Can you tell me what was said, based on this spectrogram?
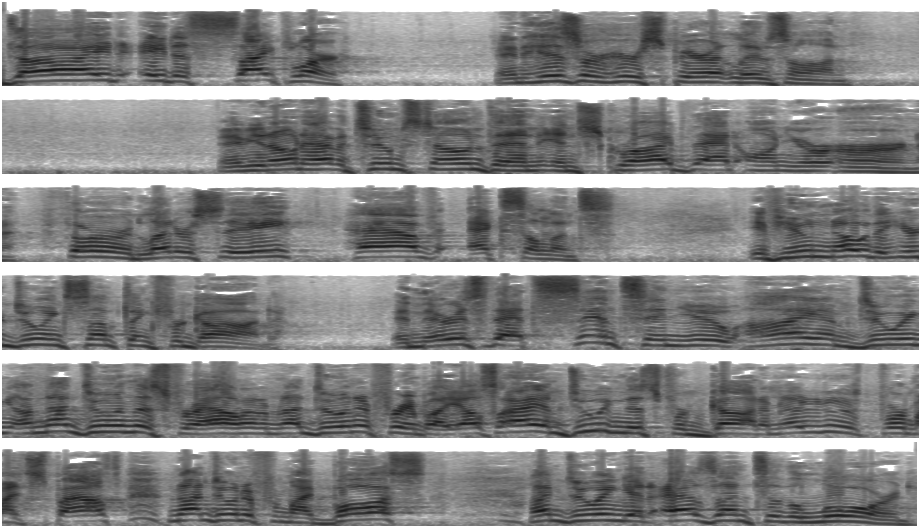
died a discipler, and his or her spirit lives on. If you don't have a tombstone, then inscribe that on your urn. Third, letter C, have excellence. If you know that you're doing something for God, and there is that sense in you, I am doing, I'm not doing this for Alan, I'm not doing it for anybody else. I am doing this for God. I'm not doing it for my spouse, I'm not doing it for my boss. I'm doing it as unto the Lord.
